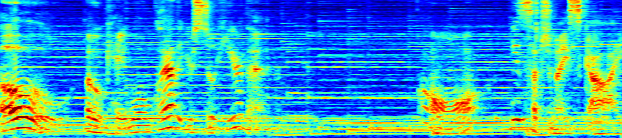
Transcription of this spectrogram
Oh, okay, well, I'm glad that you're still here then. Aw, he's such a nice guy.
